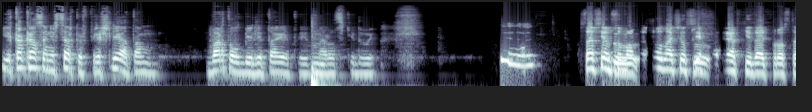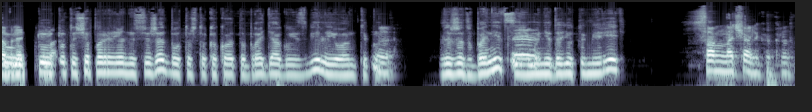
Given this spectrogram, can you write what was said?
И как раз они в церковь пришли, а там Бартлби летает и народ скидывает. Совсем с ума сошел, начал всех ту- подряд кидать просто, Тут, блядь. тут- тут еще параллельный сюжет был, то, что какого-то бродягу избили, и он, типа, Да. лежит в больнице, и ему не дают умереть. В самом начале как раз.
